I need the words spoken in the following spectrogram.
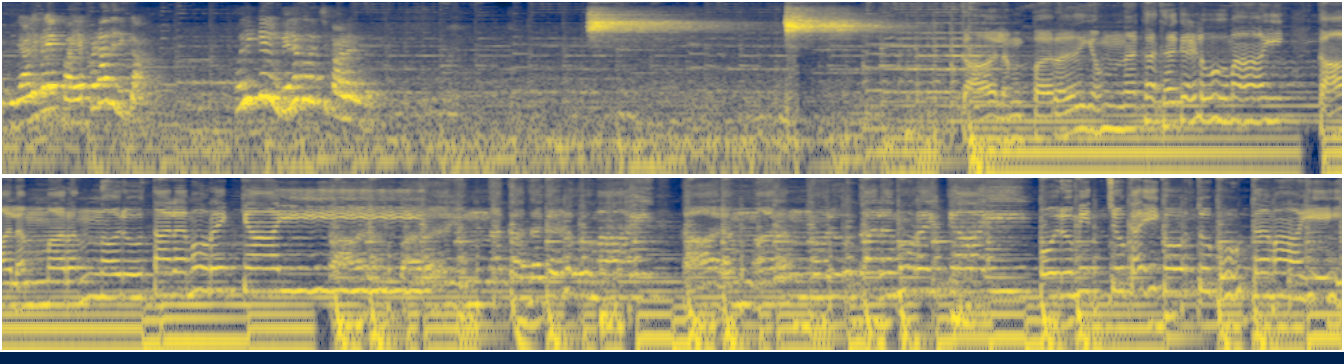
എതിരാളികളെ ഭയപ്പെടാതിരിക്കാം. ഒരിക്കലും വില കുറച്ച് കാണരുത്. കാലം പറയുന്ന കഥകളുമായി കാലം മറന്നൊരു തലമുറയ്ക്കായി. പറയുന്ന കഥകളുമായി കാലം മറന്നൊരു തലമുറയ്ക്കായി ഒരുമിച്ചു കൈകോർത്തു കൂട്ടമായി.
